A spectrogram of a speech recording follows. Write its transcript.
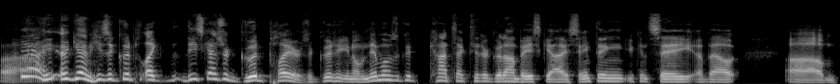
Uh, yeah, he, again, he's a good like these guys are good players. A good you know Nimmo's a good contact hitter, good on base guy. Same thing you can say about um,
